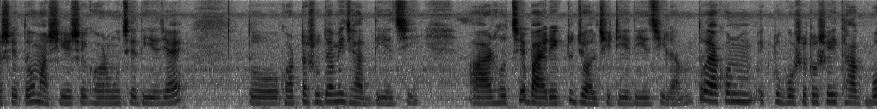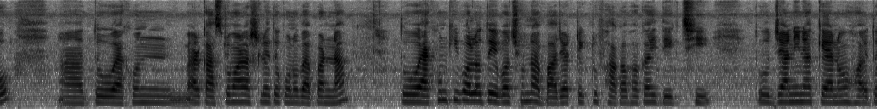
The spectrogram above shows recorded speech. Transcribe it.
আসে তো, মাসি এসে ঘর মুছে দিয়ে যায়। তো ঘরটা শুধু আমি ঝাঁট দিয়েছি। আর হচ্ছে বাইরে একটু জল ছিটিয়ে দিয়েছিলাম। তো এখন একটু বসে টসেই থাকব। তো এখন আর কাস্টমার আসলে তো কোনো ব্যাপার না। তো এখন কি বলো তো এবছর না বাজারটা একটু ফাঁকা ফাঁকাই দেখছি। তো জানি না কেন হয়তো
